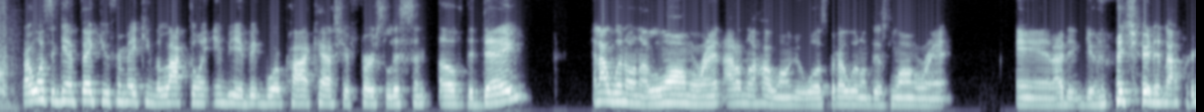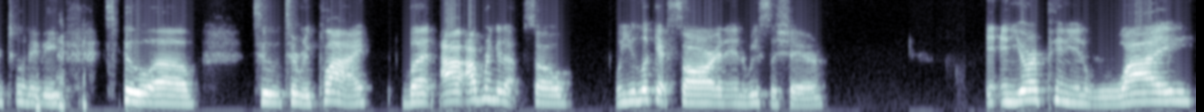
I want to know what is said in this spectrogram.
All right, once again, thank you for making the Locked On NBA Big Board podcast your first listen of the day and I went on a long rant. I don't know how long it was, but I went on this long rant, and I didn't give Richard an opportunity to uh, to to reply. But I, will bring it up. So when you look at Sarr and, and share, in, in your opinion, why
